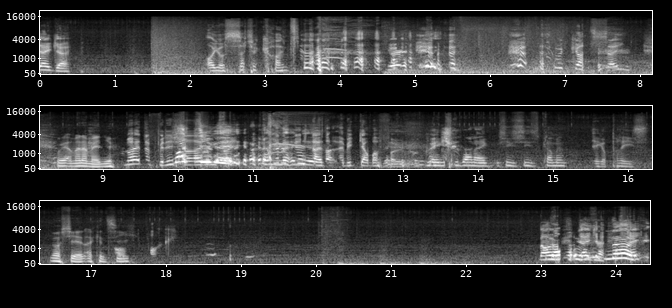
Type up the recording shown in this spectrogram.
Jaeger. Oh, you're such a cunt. You're- For God's sake. Wait, I'm in a menu. Right at the finish What line. do you mean? like- You're in a at finish menu. I was like, let me get my phone real quick. she's done it. She's, she's coming. Jaeger, please. No, Shane, I can see. Oh, fuck. No, Jaeger. no, Jaeger,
